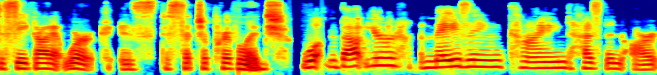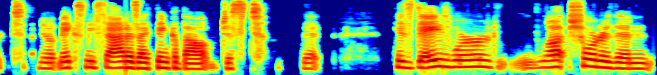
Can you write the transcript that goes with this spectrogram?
to see God at work is just such a privilege. Well, about your amazing, kind husband, Art, you know, it makes me sad as I think about just that his days were a lot shorter than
